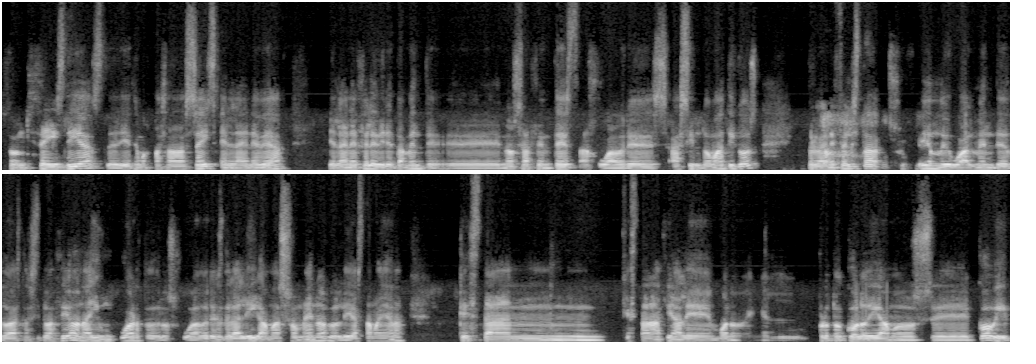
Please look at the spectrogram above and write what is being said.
son 6 días, de 10 hemos pasado a 6 en la NBA. En la NFL directamente eh, no se hacen test a jugadores asintomáticos pero la NFL está sufriendo igualmente toda esta situación. Hay un cuarto de los jugadores de la liga, más o menos, lo leí esta mañana, que están, que están hacia bueno, en el protocolo, digamos, eh, COVID.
